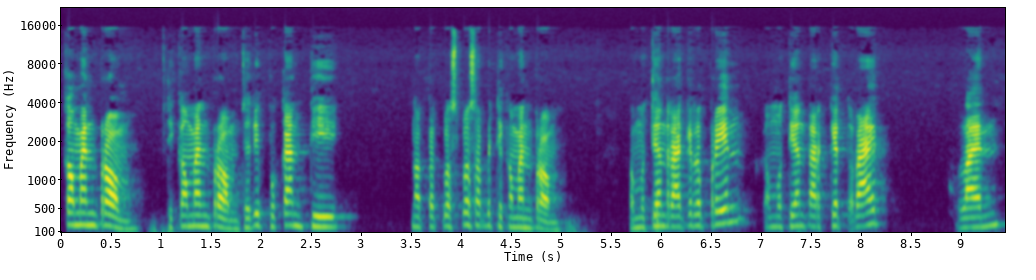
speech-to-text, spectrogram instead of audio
command prompt, di command prompt. Jadi bukan di Notepad++ tapi di command prompt. Kemudian terakhir print, kemudian target write line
